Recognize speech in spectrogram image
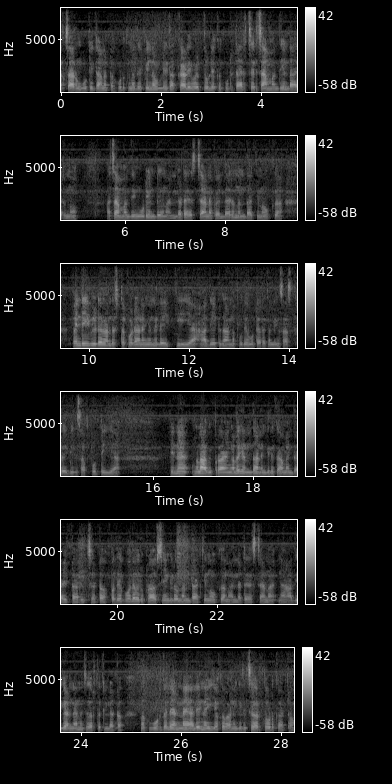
അച്ചാറും കൂട്ടിയിട്ടാണ് കേട്ടോ കൊടുക്കുന്നത്. പിന്നെ ഉള്ളി തക്കാളി വെളുത്തുള്ളിയൊക്കെ കൂട്ടിയിട്ട് അരച്ചൊരു ചമ്മന്തി ഉണ്ടായിരുന്നു. ആ ചമ്മന്തിയും കൂടി ഉണ്ട്. നല്ല ടേസ്റ്റാണ് അപ്പോൾ എല്ലാവരും ഒന്ന് ഉണ്ടാക്കി നോക്കുക. അപ്പോൾ എന്റെ ഈ വീഡിയോ കണ്ട് ഇഷ്ടപ്പെടുകയാണെങ്കിൽ ഒന്ന് ലൈക്ക് ചെയ്യുക. ആദ്യമായിട്ട് കാണുന്ന പുതിയ കൂട്ടുകാരൊക്കെ ഉണ്ടെങ്കിൽ സബ്സ്ക്രൈബ് ചെയ്ത് സപ്പോർട്ട് ചെയ്യുക. പിന്നെ നിങ്ങളെ അഭിപ്രായങ്ങൾ എന്താണെങ്കിലും കമന്റായിട്ട് അറിയിച്ചു കേട്ടോ അപ്പോൾ അതേപോലെ ഒരു പ്രാവശ്യമെങ്കിലും ഒന്ന് ഉണ്ടാക്കി നോക്കുക. നല്ല ടേസ്റ്റാണ് ഞാൻ അധികം എണ്ണയൊന്നും ചേർത്തിട്ടില്ല കേട്ടോ നിങ്ങൾക്ക് കൂടുതൽ എണ്ണ അല്ലെങ്കിൽ നെയ്യൊക്കെ വേണമെങ്കിൽ ചേർത്ത് കൊടുക്കാം കേട്ടോ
